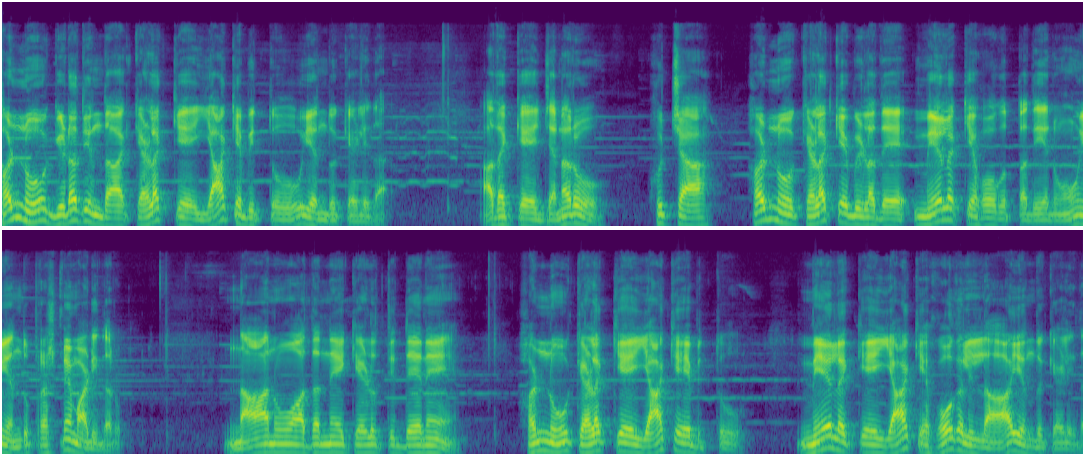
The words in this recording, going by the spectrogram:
ಹಣ್ಣು ಗಿಡದಿಂದ ಕೆಳಕ್ಕೆ ಯಾಕೆ ಬಿತ್ತು ಎಂದು ಕೇಳಿದ. ಅದಕ್ಕೆ ಜನರು, ಹುಚ್ಚ ಹಣ್ಣು ಕೆಳಕ್ಕೆ ಬೀಳದೆ ಮೇಲಕ್ಕೆ ಹೋಗುತ್ತದೇನು ಎಂದು ಪ್ರಶ್ನೆ ಮಾಡಿದರು. ನಾನು ಅದನ್ನೇ ಕೇಳುತ್ತಿದ್ದೇನೆ. ಹಣ್ಣು ಕೆಳಕ್ಕೆ ಯಾಕೆ ಬಿತ್ತು? ಮೇಲಕ್ಕೆ ಯಾಕೆ ಹೋಗಲಿಲ್ಲ ಎಂದು ಕೇಳಿದ.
